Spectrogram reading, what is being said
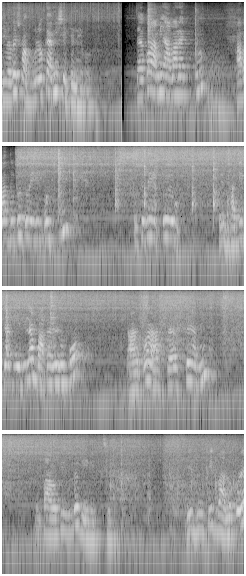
এইভাবে সবগুলোকে আমি সেঁকে নেব। দেখো আমি আবার একটু, আবার দুটো তৈরি করছি। প্রথমে একটু এই ভাজিটা দিয়ে দিলাম বাটারের উপর তারপর আস্তে আস্তে আমি পাউরুটিগুলো দিয়ে দিচ্ছি। দিয়ে দু পিঠ ভালো করে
